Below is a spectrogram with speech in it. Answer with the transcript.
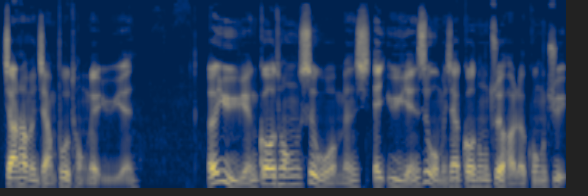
教他们讲不同的语言。而语言沟通是我们诶，语言是我们现在沟通最好的工具，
